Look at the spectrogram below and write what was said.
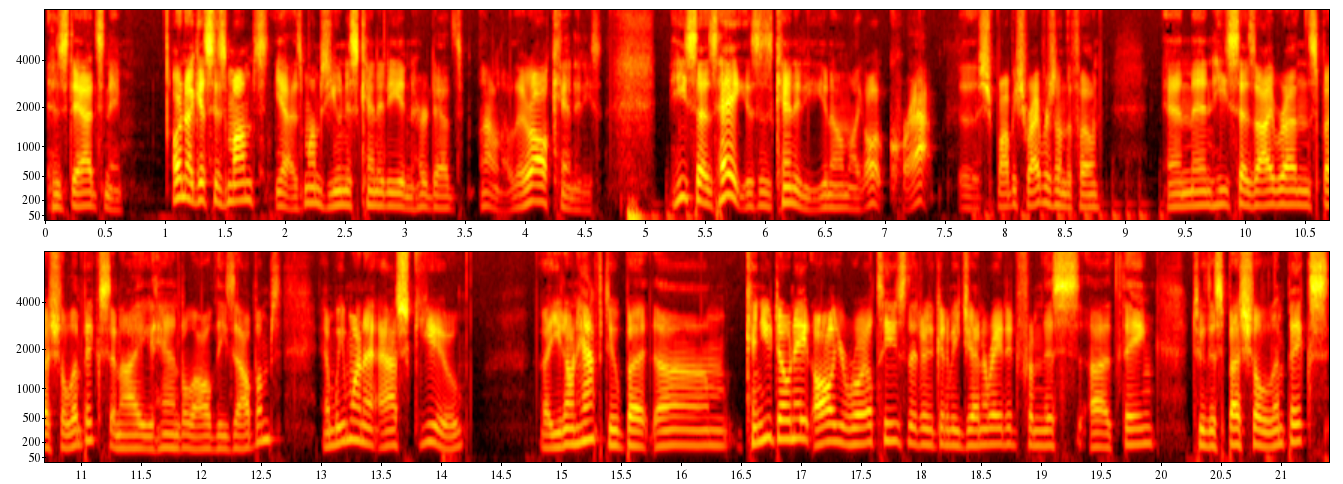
his dad's name. Oh no, I guess his mom's yeah, his mom's Eunice Kennedy and her dad's I don't know. They're all Kennedys. He says, "Hey, this is Kennedy." You know, I'm like, "Oh crap!" Uh, Bobby Shriver's on the phone, and then he says, "I run the Special Olympics and I handle all these albums, and we want to ask you." Uh, you don't have to, but um, can you donate all your royalties that are going to be generated from this uh, thing to the Special Olympics?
